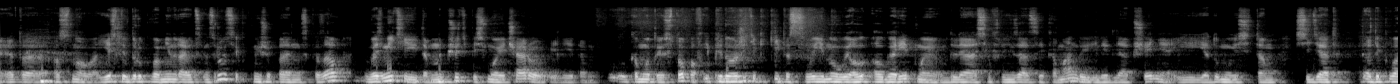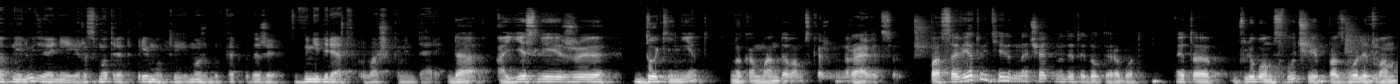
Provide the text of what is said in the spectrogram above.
следования – это основа. Если вдруг вам не нравится инструкция, как Миша правильно сказал, возьмите и там напишите письмо HR или там кому-то из топов и предложите какие-то свои новые алгоритмы для синхронизации команды или для общения. И я думаю, если там сидят адекватные люди, они рассмотрят, примут и, может быть, как-то даже внедрят ваши комментарии. Да, а если же доки нет, но команда вам, скажем, нравится, посоветуйте начать над этой докой работать. Это в любом случае позволит вам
